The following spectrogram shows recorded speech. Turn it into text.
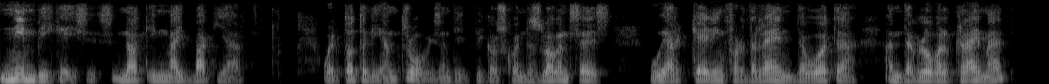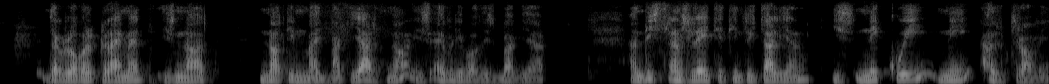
NIMBY cases, not in my backyard. Well, totally untrue, isn't it? Because when the slogan says we are caring for the land, the water, and the global climate, the global climate is not, not in my backyard, no? It's everybody's backyard. And this translated into Italian is ne qui ni altrove.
